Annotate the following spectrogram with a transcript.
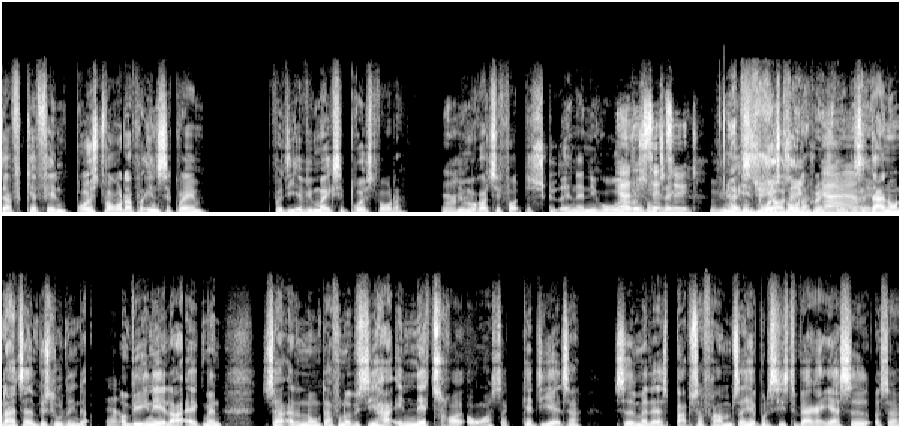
der kan finde brystvorter på Instagram, fordi at vi må ikke se brystvorter. Ja. Vi må godt se folk, der skyder hinanden i hovedet Ja, det og er sådan nogle ting, sindssygt. men vi må Ja, ikke det se er brystvorter. crazy. Ja, ja. Så der er nogen, der har taget en beslutning der. Ja. Om vi er enige eller ej, ikke? Men så er der nogen, der har fundet hvis de har en nettrøje over, så kan de altså sidde med deres babser fremme. Så her på det sidste, hver gang jeg har siddet, og så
